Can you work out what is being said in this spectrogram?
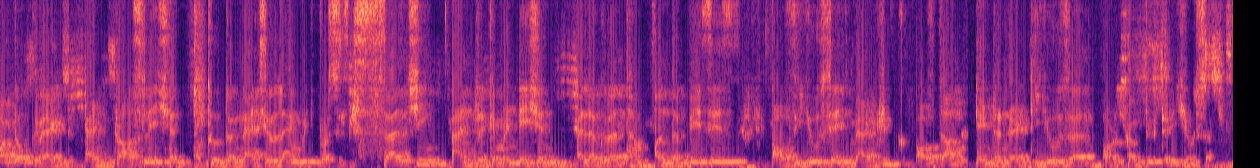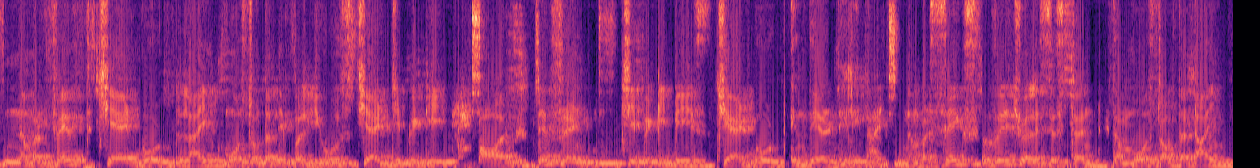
autocorrect and translation to the natural language process. Searching and recommendation algorithm on the basis of usage metric of the internet user or computer user. Number fifth, chatbot. Like most of the people use chat GPT or different GPT based chatbot in their daily life. Number six, virtual assistant. The most of the time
